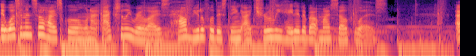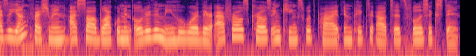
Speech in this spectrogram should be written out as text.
It wasn't until high school when I actually realized how beautiful this thing I truly hated about myself was. As a young freshman, I saw black women older than me who wore their afros, curls, and kinks with pride and picked it out to its fullest extent.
